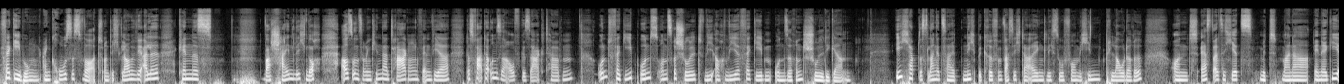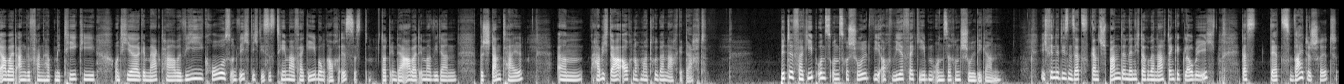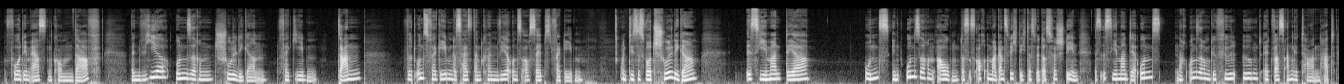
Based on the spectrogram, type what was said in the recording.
Vergebung, ein großes Wort. Und ich glaube, wir alle kennen es wahrscheinlich noch aus unseren Kindertagen, wenn wir das Vaterunser aufgesagt haben. Und vergib uns unsere Schuld, wie auch wir vergeben unseren Schuldigern. Ich habe das lange Zeit nicht begriffen, was ich da eigentlich so vor mich hin plaudere. Und erst als ich jetzt mit meiner Energiearbeit angefangen habe, mit Teki und hier gemerkt habe, wie groß und wichtig dieses Thema Vergebung auch ist, ist dort in der Arbeit immer wieder ein Bestandteil, ähm, habe ich da auch nochmal drüber nachgedacht. Bitte vergib uns unsere Schuld, wie auch wir vergeben unseren Schuldigern. Ich finde diesen Satz ganz spannend, denn wenn ich darüber nachdenke, glaube ich, dass der zweite Schritt vor dem ersten kommen darf. Wenn wir unseren Schuldigern vergeben, dann wird uns vergeben, das heißt, dann können wir uns auch selbst vergeben. Und dieses Wort Schuldiger ist jemand, der uns in unseren Augen, das ist auch immer ganz wichtig, dass wir das verstehen, es ist jemand, der uns nach unserem Gefühl irgendetwas angetan hat.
